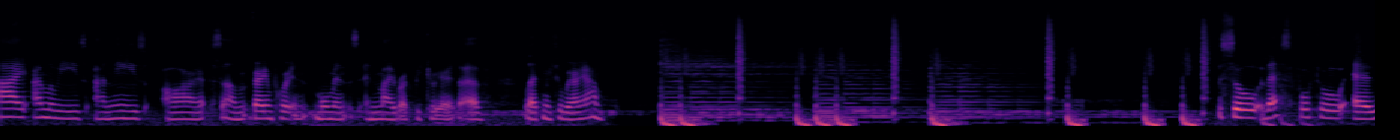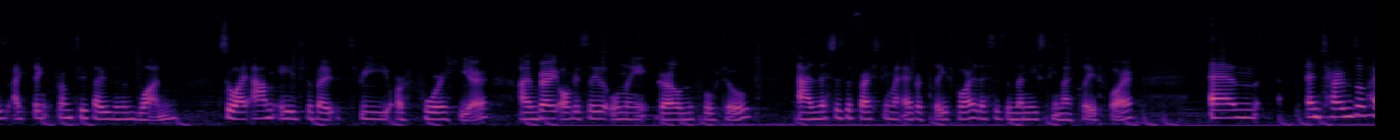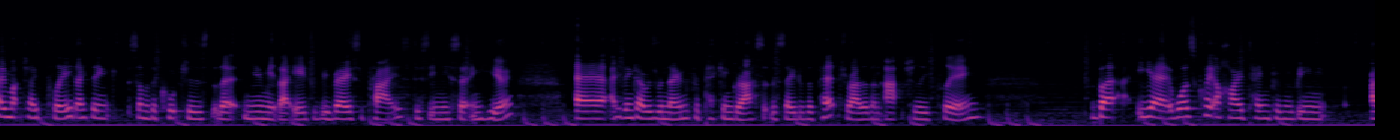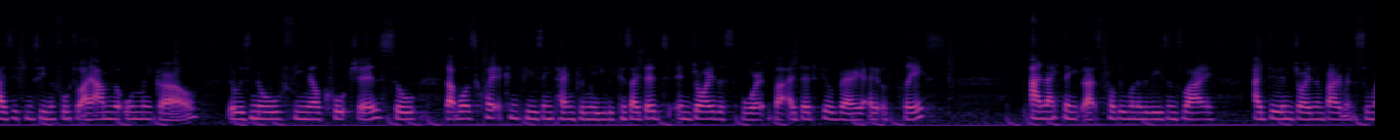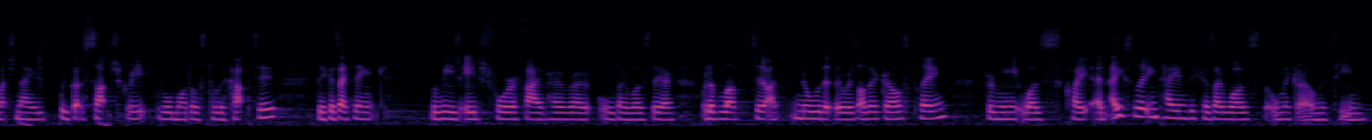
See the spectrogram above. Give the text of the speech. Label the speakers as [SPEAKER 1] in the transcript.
[SPEAKER 1] Hi, I'm Louise, and these are some very important moments in my rugby career that have led me to where I am. So this photo is, I think, from 2001. So I am aged about three or four here. I'm very obviously the only girl in the photo. And this is the first team I ever played for. This is the minis team I played for. Um, in terms of how much I played, I think some of the coaches that knew me at that age would be very surprised to see me sitting here. Uh, I think I was renowned for picking grass at the side of the pitch rather than actually playing. But yeah, it was quite a hard time for me being, as you can see in the photo, I am the only girl. There was no female coaches, so that was quite a confusing time for me because I did enjoy the sport, but I did feel very out of place. And I think that's probably one of the reasons why I do enjoy the environment so much now. We've got such great role models to look up to because I think Louise, aged four or five, however old I was there, would have loved to know that there was other girls playing. For me, it was quite an isolating time because I was the only girl on the team.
